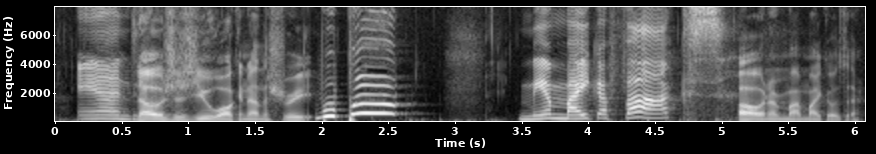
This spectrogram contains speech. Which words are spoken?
and no, it's just you walking down the street. whoop whoop, me and Micah Fox. Oh, never mind. Mike was there.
